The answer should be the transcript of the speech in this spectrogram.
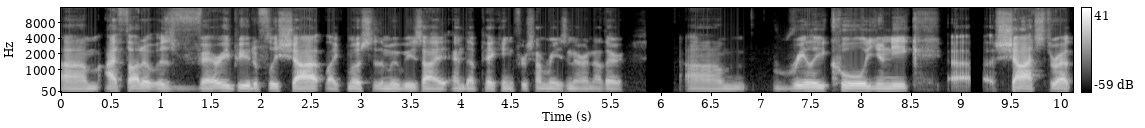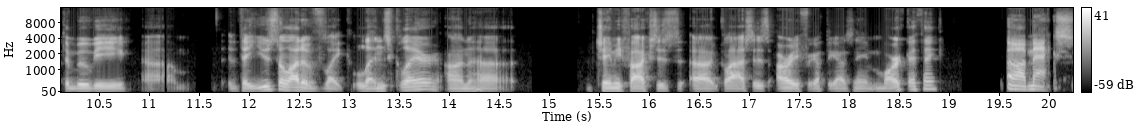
Um, I thought it was very beautifully shot, like most of the movies I end up picking for some reason or another. Um, really cool, unique uh, shots throughout the movie. Um, they used a lot of like lens glare on uh, Jamie Foxx's uh, glasses. I already forgot the guy's name. Mark, I think. Uh, Max.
